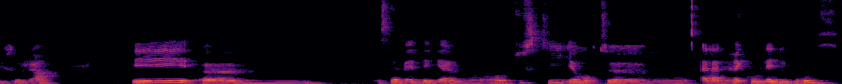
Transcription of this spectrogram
du soja. Et ça va être également euh, tout ce qui est yaourt euh, à la grecque au lait de brebis.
